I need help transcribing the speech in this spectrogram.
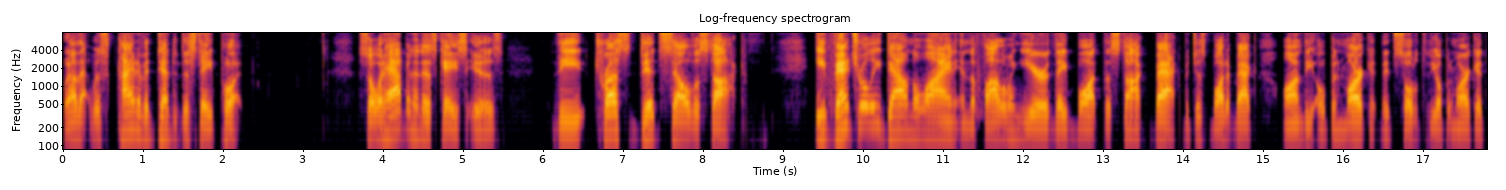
Well, that was kind of intended to stay put. So, what happened in this case is the trust did sell the stock. Eventually, down the line in the following year, they bought the stock back, but just bought it back on the open market. They'd sold it to the open market,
